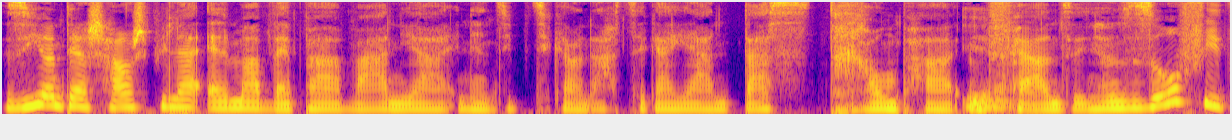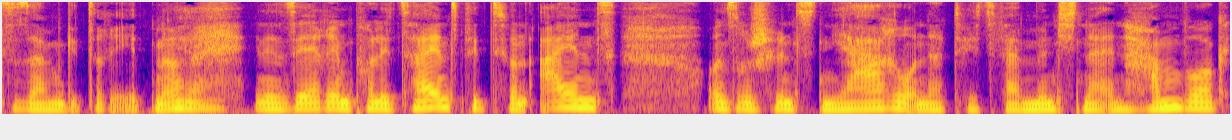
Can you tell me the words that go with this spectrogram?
Sie und der Schauspieler Elmar Wepper waren ja in den 70er und 80er Jahren das Traumpaar im Ja. Fernsehen. Sie haben so viel zusammen gedreht, ne? Ja. In den Serien Polizeiinspektion 1, Unsere schönsten Jahre und natürlich zwei Münchner in Hamburg.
